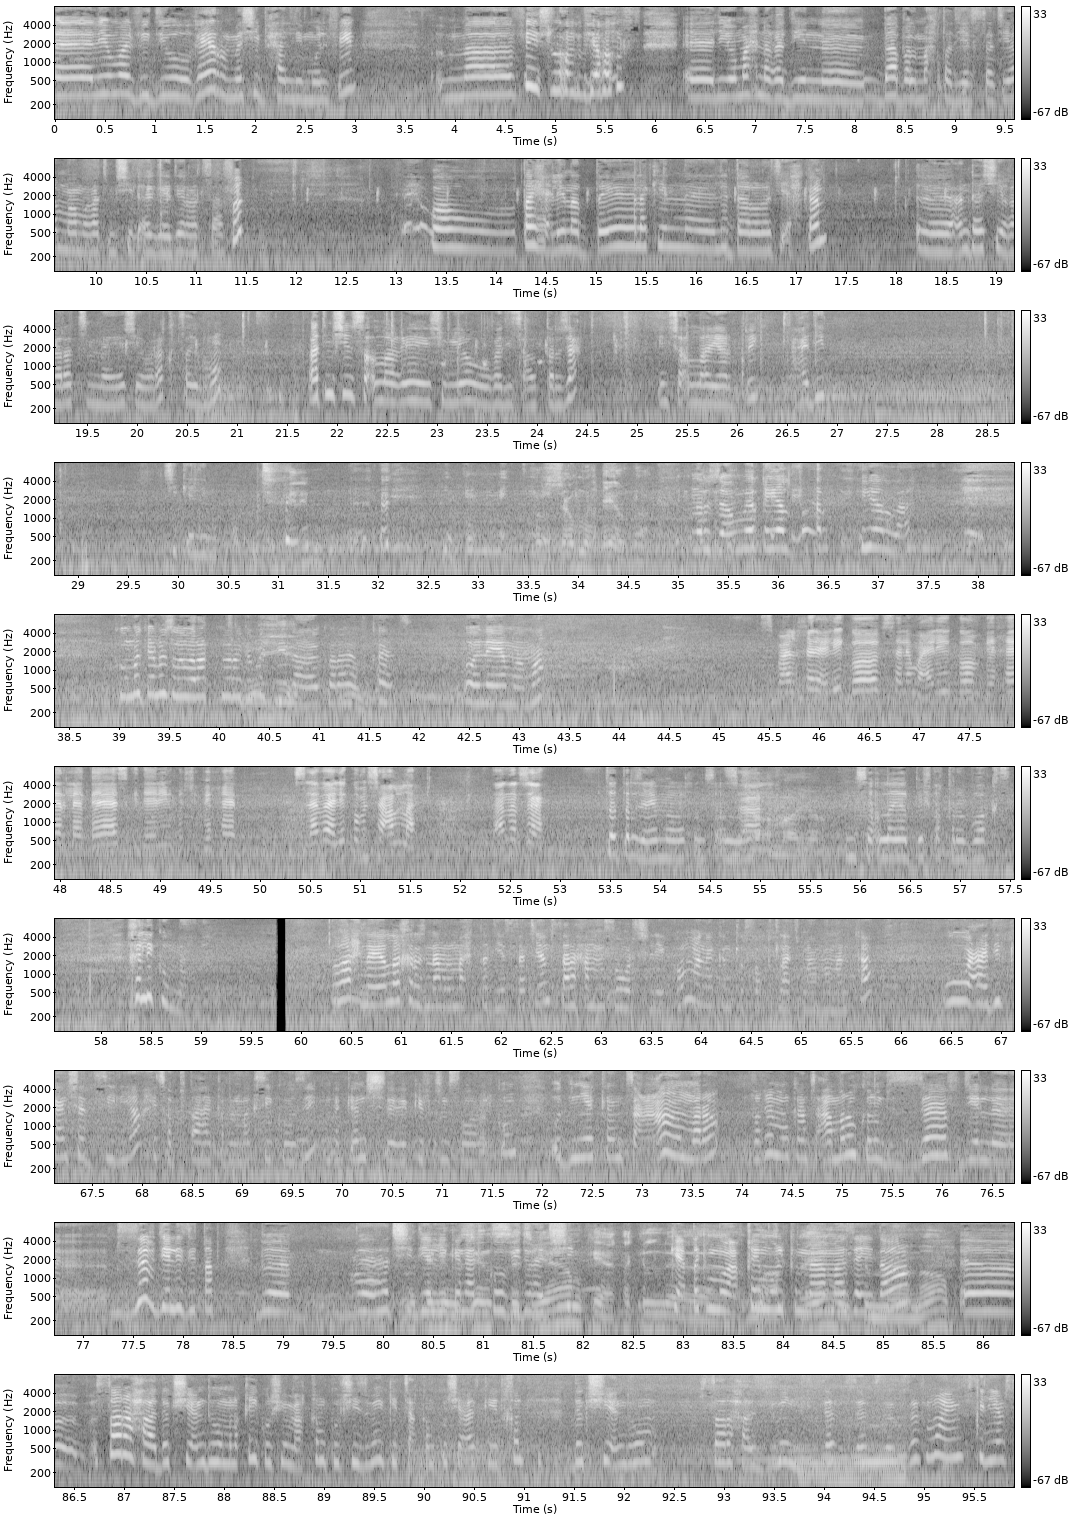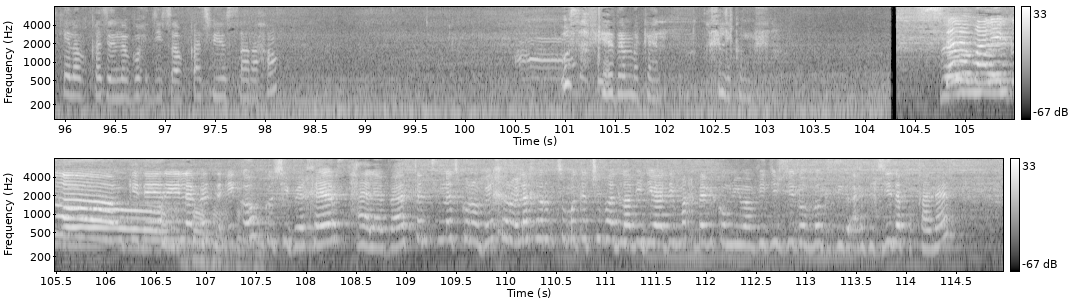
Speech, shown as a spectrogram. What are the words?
آه اليوم الفيديو غير ماشي بحال اللي مولفين. ما فيش لامبيونس آه اليوم إحنا غاديين آه، دابا المحطة ديال الساتية. ماما غتمشي لأكادير غتسافر. أيوا وطايح علينا الضي لكن آه، للضرورة احكام آه، عندها شي غارات تمايا شي وراق تصايبهم. غتمشي إن شاء الله غير شوية وغادي تعاود ترجع. إن شاء الله يا ربي. عادي. شي كلمة. كلمة. رجعوا من القيلطة نرجعو مرقيه للدار يلا. كون ما كانوش الوراق راه قبل ديناها راه بقات. وهنايا ماما. صباح الخير عليكم. السلام عليكم. بخير لاباس. كي دايرين كلشي بخير. السلام عليكم إن شاء الله. غنرجع حتى ترجعي مرة أخرى إن شاء إن الله شاء الله يا رب. إن شاء الله يا ربي في أقرب وقت. خليكم معنا. وحنا يلا خرجنا من المحطة ديال ساتيام. الصراحة ما صورتش لكم أنا كنت الفوق طلعت مع ماما نركب وعادي كان شاد سيليا حيت هبطها هكا بال Maxi-Cosi. ما كانش كيفاش نصور لكم والدنيا كانت عامرة. vraiment كانت عامرة وكانوا بزاف ديال بزاف ديال les étapes الشيء ديال اللي كان هاد كوفيد وهذا الشيء كيعطيك كيعطيك المعقم والكمامة زايدة. والكمامة. أه الصراحه داكشي عندهم نقي كلشي معقم كلشي زوين كيتعقم كلشي عاد كيدخل. داكشي عندهم الصراحه زوين بزاف بزاف بزاف بزاف. المهم سيليا مسكينة بقات أنا بوحديتها بقات فيا الصراحة. وصافي هذا مكان. خليكم معنا. السلام عليكم. كي دايرين لاباس عليكم؟ كلشي بخير صحه لاباس. كنتمنى تكونوا بخير. وعلى خير وأنتم كتشوفوا هذا الفيديو هذه مرحبا بكم اليوم فيديو جديد وفلوق جديد واحداث جديدة في القناة.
